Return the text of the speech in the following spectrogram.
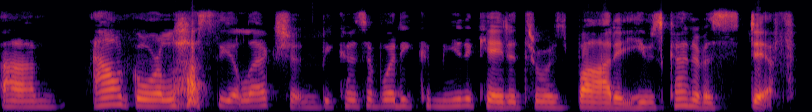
um, Al Gore lost the election because of what he communicated through his body. He was kind of a stiff.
